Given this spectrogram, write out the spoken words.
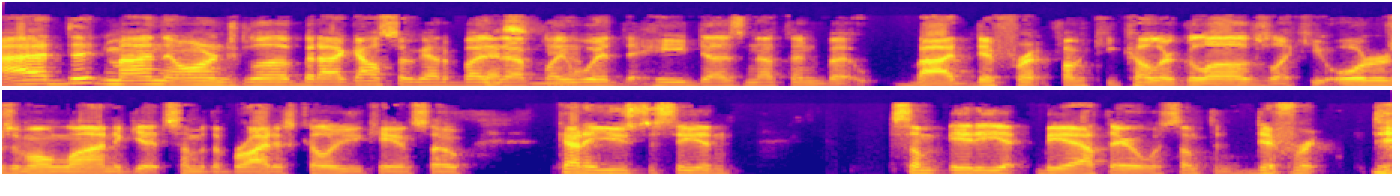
I didn't mind the orange glove, but I also got a buddy that I play up. with that he does nothing but buy different funky color gloves. Like he orders them online to get some of the brightest colors you can. So kind of used to seeing some idiot be out there with something different.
